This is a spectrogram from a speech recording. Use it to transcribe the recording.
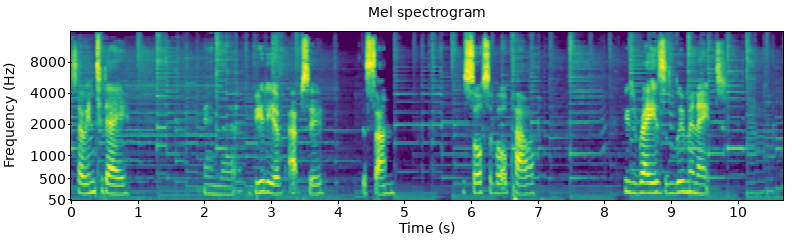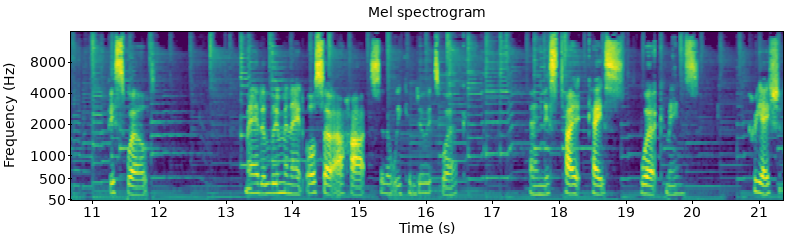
So, in today, in the beauty of Apsu, the sun, the source of all power, whose rays illuminate this world. May it illuminate also our hearts so that we can do its work. And in this case, work means creation,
